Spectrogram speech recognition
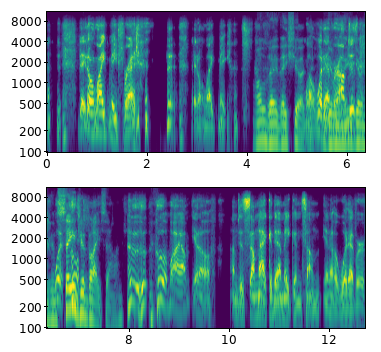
they don't like me, Fred. they don't like me. Well, they they should. Well, whatever. Giving, I'm just giving them what, sage who, advice, Alain. Who, who who am I? I'm you know I'm just some academic and some you know whatever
